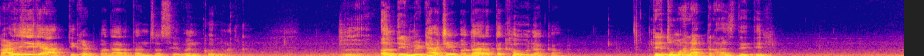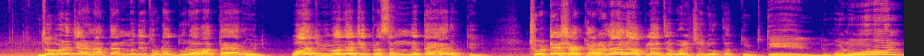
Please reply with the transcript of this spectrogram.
काळजी घ्या तिखट पदार्थांचं सेवन करू नका. अति मिठाचे पदार्थ खाऊ नका. ते तुम्हाला त्रास देतील. जवळच्या नात्यांमध्ये थोडा दुरावा तयार होईल. वादविवादाचे प्रसंग तयार होतील. छोट्याशा कारणानं आपल्या जवळची लोक तुटतील. म्हणून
